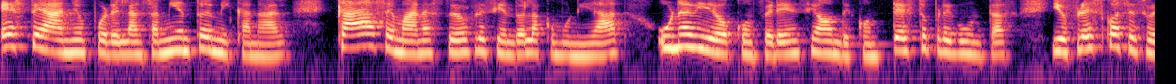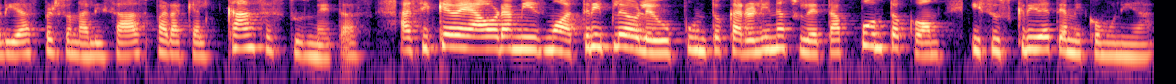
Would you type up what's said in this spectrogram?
Este año, por el lanzamiento de mi canal, cada semana estoy ofreciendo a la comunidad una videoconferencia donde contesto preguntas y ofrezco asesorías personalizadas para que alcances tus metas. Así que ve ahora mismo a www.carolinazuleta.com y suscríbete a mi comunidad.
